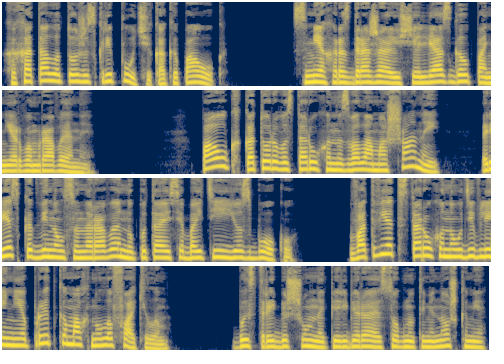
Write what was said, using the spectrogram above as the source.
Хохотала тоже скрипуче, как и паук. Смех раздражающе лязгал по нервам Равены. Паук, которого старуха назвала Машаной, резко двинулся на Равену, пытаясь обойти ее сбоку. В ответ старуха на удивление прытко махнула факелом. Быстро и бесшумно перебирая согнутыми ножками,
